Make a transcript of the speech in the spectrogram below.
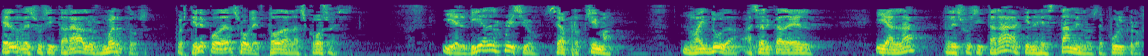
Él resucitará a los muertos, pues tiene poder sobre todas las cosas. Y el día del juicio se aproxima. No hay duda acerca de Él y Alá resucitará a quienes están en los sepulcros.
